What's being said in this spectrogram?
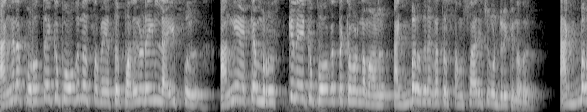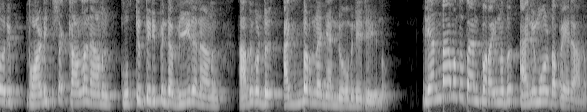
അങ്ങനെ പുറത്തേക്ക് പോകുന്ന സമയത്ത് പലരുടെയും ലൈഫ് അങ്ങേയറ്റം റിസ്കിലേക്ക് പോകത്തക്കവണ്ണമാണ് അക്ബർ ഇതിനകത്ത് സംസാരിച്ചു കൊണ്ടിരിക്കുന്നത്. അക്ബർ ഒരു പഠിച്ച കള്ളനാണ് കുത്തിത്തിരിപ്പിന്റെ വീരനാണ്. അതുകൊണ്ട് അക്ബറിനെ ഞാൻ നോമിനേറ്റ് ചെയ്യുന്നു. രണ്ടാമത് താൻ പറയുന്നത് അനുമോളുടെ പേരാണ്.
